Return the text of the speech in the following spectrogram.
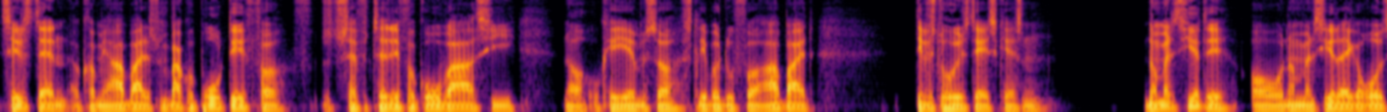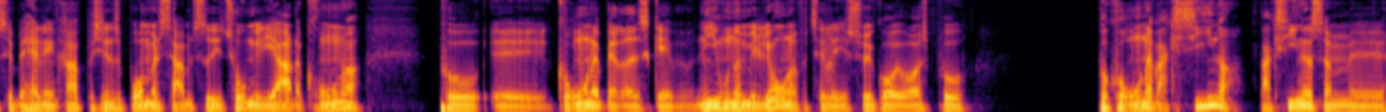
tilstand og komme i arbejde. Hvis man bare kunne bruge det for, tage det for gode varer og sige, nå, okay, jamen så slipper du for arbejde, det vil slå hul i statskassen. Når man siger det, og når man siger, at der ikke er råd til behandling af kraftpatienter, så bruger man samtidig 2 milliarder kroner på øh, coronaberedskab. 900 millioner, fortæller jeg Søgaard jo også på, på coronavacciner. Vacciner, som øh,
